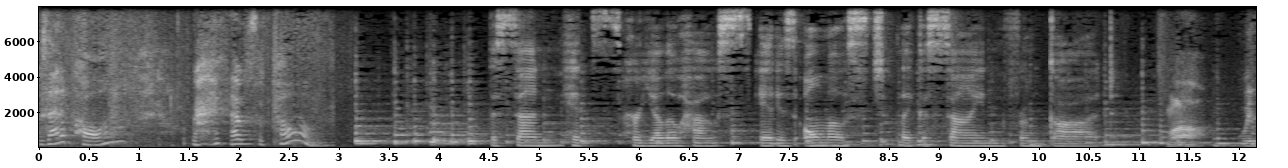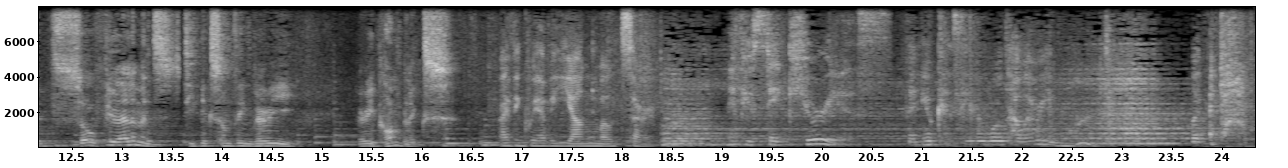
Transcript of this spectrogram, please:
Was that a poem? Right? That was a poem. The sun hits her yellow house. It is almost like a sign from God. Wow. With so few elements, he makes something very, very complex. I think we have a young Mozart. If you stay curious, then you can see the world however you want. Like a cat.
